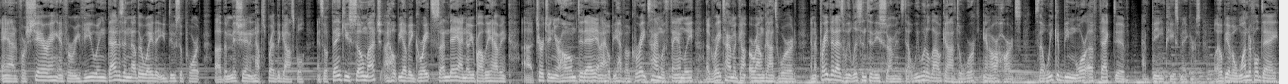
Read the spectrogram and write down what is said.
and for sharing and for reviewing. That is another way that you do support uh, the mission and help spread the gospel. And so, thank you so much. I hope you have a great Sunday. I know you're probably having uh, church in your home today, and I hope you have a great time with family, a great time around God's Word. And I pray that as we listen to these sermons, that we would allow God to work in our hearts so that we could be more effective at being peacemakers. Well, I hope you have a wonderful day,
